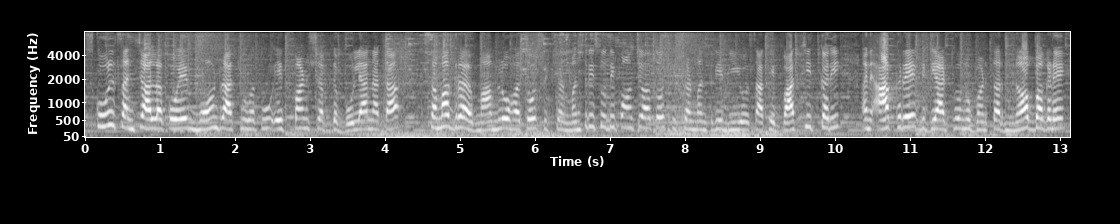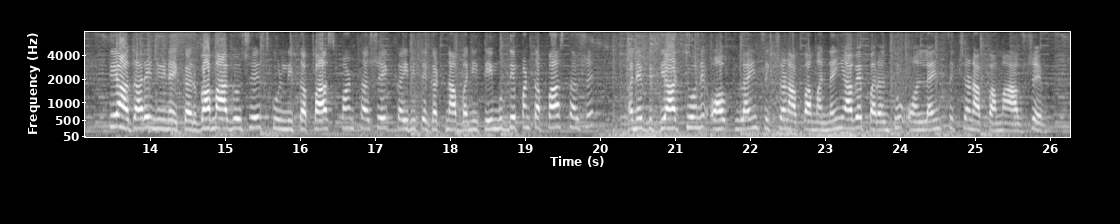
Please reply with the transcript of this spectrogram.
સ્કૂલ સંચાલકોએ મૌન રાખ્યું હતું. એક પણ શબ્દ બોલ્યા નહોતા. સમગ્ર મામલો હતો, શિક્ષણ મંત્રી સુધી પહોંચ્યો હતો, શિક્ષણ મંત્રીએ ડીઓ સાથે વાતચીત કરી અને આખરે વિદ્યાર્થીઓનું ભણતર ન બગડે તે આધારે નિર્ણય કરવામાં આવ્યો છે. સ્કૂલની તપાસ પણ થશે, કઈ રીતે ઘટના બની તે મુદ્દે પણ તપાસ થશે અને વિદ્યાર્થીઓને ઓફલાઈન શિક્ષણ આપવામાં નહીં આવે, પરંતુ ઓનલાઈન શિક્ષણ આપવામાં આવશે.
